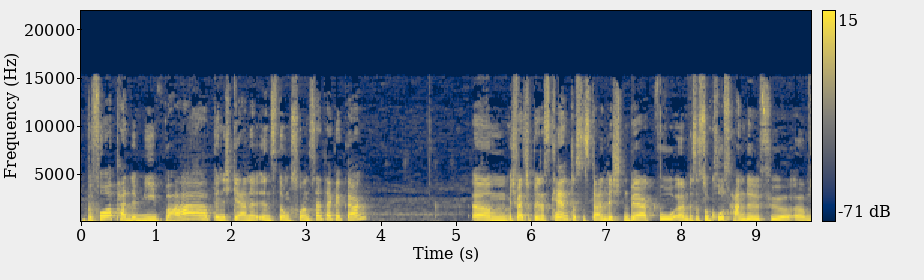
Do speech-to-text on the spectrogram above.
bevor Pandemie war, bin ich gerne ins Dong Swan Center gegangen. Ähm, ich weiß nicht, ob ihr das kennt. Das ist da in Lichtenberg, wo ähm, das ist so ein Großhandel für. Ähm,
